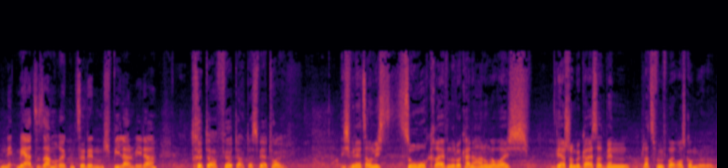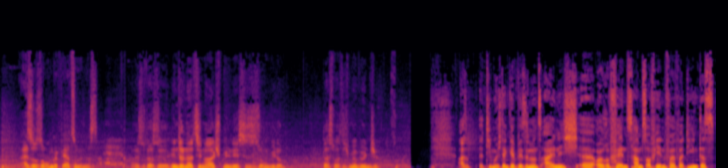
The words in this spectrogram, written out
ne-, mehr zusammenrücken zu den Spielern wieder. Dritter, vierter, das wäre toll. Ich will jetzt auch nicht zu hoch greifen oder keine Ahnung, aber ich wäre schon begeistert, wenn Platz 5 bei rauskommen würde. Also so ungefähr zumindest. Also dass sie international spielen nächste Saison wieder. Das, was ich mir wünsche. Also äh, Timo, ich denke, wir sind uns einig, äh, eure Fans haben es auf jeden Fall verdient, dass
